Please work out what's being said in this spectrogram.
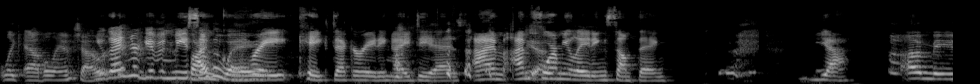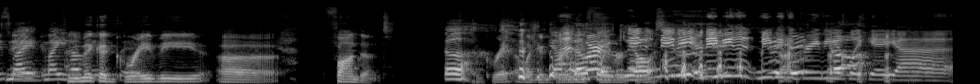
like avalanche out. You guys are giving me By some way, great cake decorating ideas. I'm I'm yeah. formulating something. Yeah. Amazing. My, my, Can you make a gravy uh, fondant? Ugh. A gra- like a yeah, gravy maybe, maybe, maybe the, maybe the gravy is like a. Uh,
